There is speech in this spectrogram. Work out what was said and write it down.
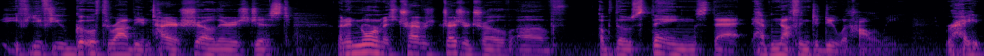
if, if you go throughout the entire show, there's just an enormous tre- treasure trove of of those things that have nothing to do with Halloween, right?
